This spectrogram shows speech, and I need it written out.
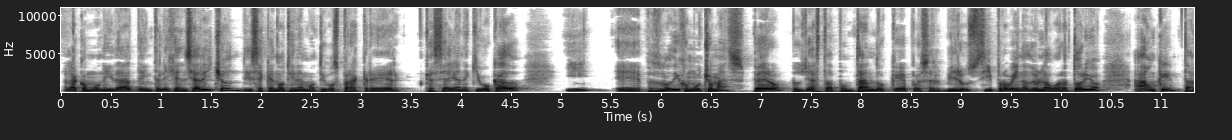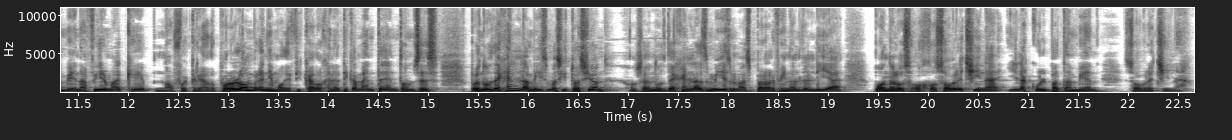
la comunidad de inteligencia ha dicho, dice que no tiene motivos para creer que se hayan equivocado y eh, pues no dijo mucho más, pero pues ya está apuntando que pues el virus sí provino de un laboratorio, aunque también afirma que no fue creado por el hombre ni modificado genéticamente, entonces pues nos dejan la misma situación, o sea, nos dejan las mismas, para al final del día pone los ojos sobre China y la culpa también sobre China.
